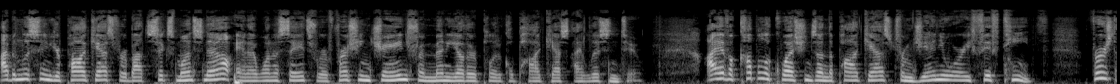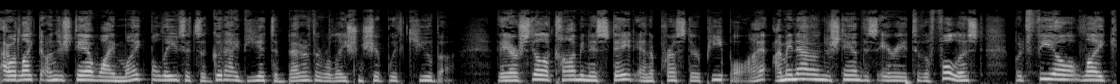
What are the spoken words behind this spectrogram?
"I've been listening to your podcast for about six months now, and I want to say it's a refreshing change from many other political podcasts I listen to. I have a couple of questions on the podcast from January 15th. First, I would like to understand why Mike believes it's a good idea to better the relationship with Cuba. They are still a communist state and oppress their people. I, I may not understand this area to the fullest, but feel like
